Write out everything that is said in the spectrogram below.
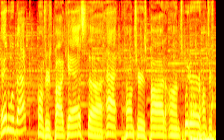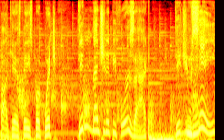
And we're back. Haunters Podcast uh, at Haunters Pod on Twitter, Haunters Podcast Facebook, which didn't mention it before, Zach. Did you see?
